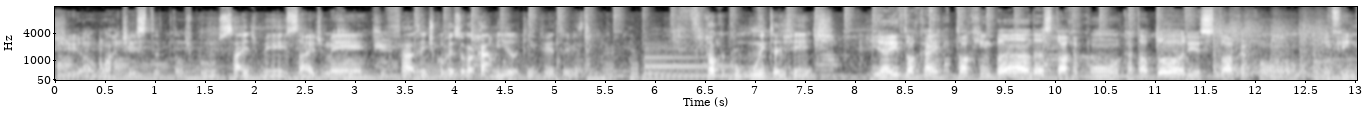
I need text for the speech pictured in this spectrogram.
de algum artista. Então, Tipo um sideman. né? sideman. Que faz. A gente conversou com a Camila, quem viu a entrevista com a Camila. Que toca com muita gente. E aí toca, em- toca em bandas, toca com cantautores, toca com. enfim.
